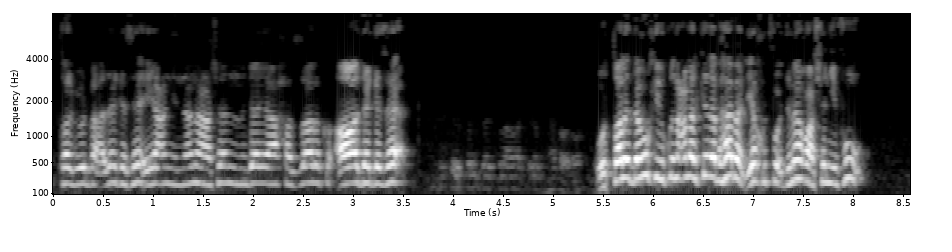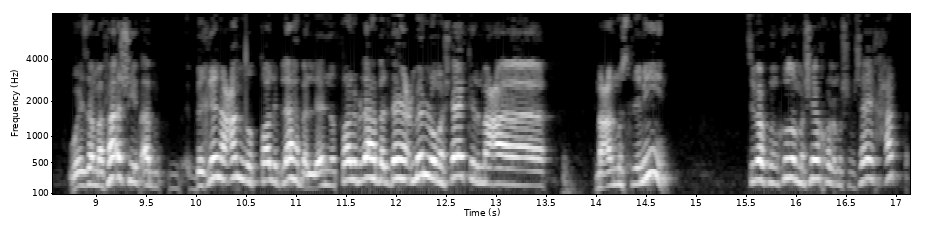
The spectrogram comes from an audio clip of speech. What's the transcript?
الطالب يقول بقى ده جزاء يعني إن أنا عشان جاي أحذرك. آه ده جزاء. والطالب ده ممكن يكون عمل كده بهبل ياخد فوق دماغه عشان يفوق. وإذا ما فاقش يبقى بغنى عنه الطالب الاهبل لأن الطالب الاهبل ده يعمل له مشاكل مع مع المسلمين. سيبك من كونهم مشايخ ولا مش مشايخ حتى.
